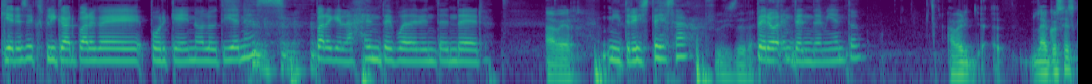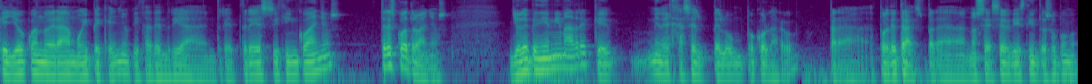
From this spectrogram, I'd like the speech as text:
¿Quieres explicar para qué, por qué no lo tienes? para que la gente pueda entender A ver. mi tristeza, pero entendimiento. A ver, la cosa es que yo cuando era muy pequeño, quizá tendría entre 3 y 5 años, 3, 4 años, yo le pedí a mi madre que me dejase el pelo un poco largo. para, por detrás, para, no sé, ser distinto, supongo.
